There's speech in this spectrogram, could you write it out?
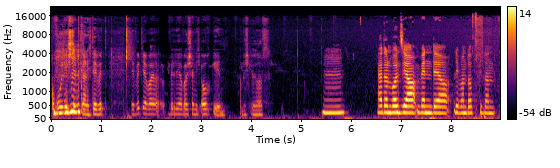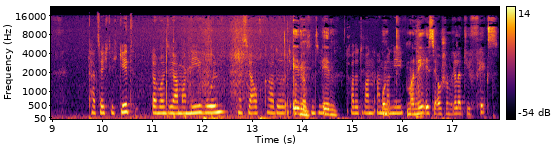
Obwohl, das stimmt gar nicht. Der wird, der wird ja, will ja wahrscheinlich auch gehen. Habe ich gehört. Hm. Ja, dann wollen sie ja, wenn der Lewandowski dann tatsächlich geht, dann wollen sie ja Manet holen. Das ist ja auch gerade, ich glaube, da sind sie gerade dran an Und Manet. Manet. ist ja auch schon relativ fix.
